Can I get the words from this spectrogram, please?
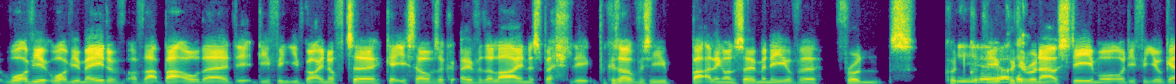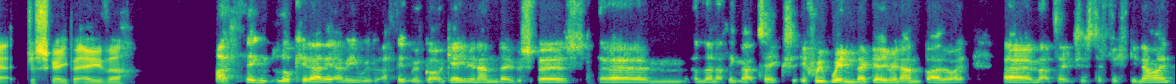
what have you what have you made of, of that battle there? Do, do you think you've got enough to get yourselves over the line, especially because obviously you're battling on so many other fronts? Could could you could think- you run out of steam, or, or do you think you'll get just scrape it over? I think looking at it, I mean, we've, I think we've got a game in hand over Spurs, um, and then I think that takes if we win that game in hand, by the way, um, that takes us to fifty nine.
